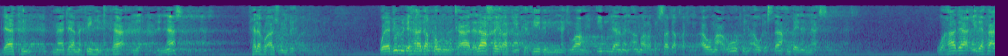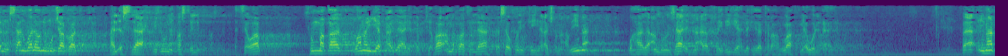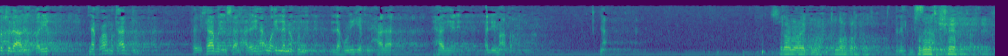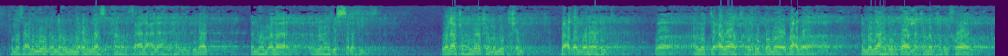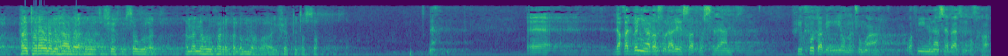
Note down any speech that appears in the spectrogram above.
لكن ما دام فيه انتفاع للناس فله أجر به. ويدل لهذا قوله تعالى لا خير في كثير من نجواهم إلا من أمر بصدقة أو معروف أو إصلاح بين الناس وهذا إذا فعل الإنسان ولو لمجرد الإصلاح بدون قصد الثواب. ثم قال ومن يفعل ذلك ابتغاء مرضات الله فسوف نؤتيه أجرا عظيما. وهذا أمر زائد على الخيرية التي ذكرها الله في أول الآية. فإماطة الله على الطريق نفعها متعدي فيثاب الإنسان عليها وإن لم يكن له نية حال هذه الإماطة. نعم. السلام عليكم ورحمة الله وبركاته. فضيلة الشيخ كما تعلمون أنه من نعم الله سبحانه وتعالى على أهل هذه البلاد أنهم على المنهج السلفي. ولكن هناك من يقشن بعض المناهج أو الدعوات بل ربما وبعض المذاهب الضالة كمذهب الخوارج. هل ترون لهذا فضيلة الشيخ مسوغا أم أنه يفرق الأمة ويشتت الصف؟ نعم. آه لقد بين الرسول عليه الصلاة والسلام في خطبه يوم الجمعة وفي مناسبات أخرى.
